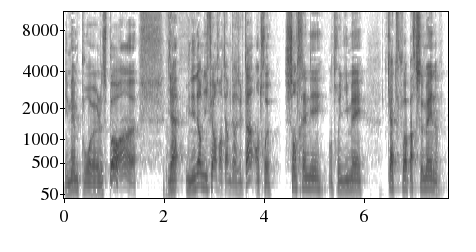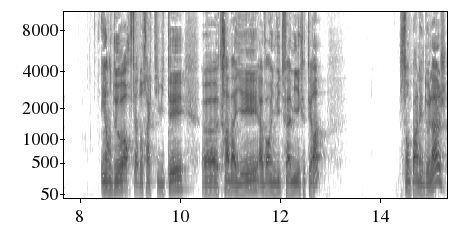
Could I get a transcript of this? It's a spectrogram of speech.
et même pour le sport. Hein. Il y a une énorme différence en termes de résultats entre s'entraîner, entre guillemets, quatre fois par semaine, et en dehors faire d'autres activités, euh, travailler, avoir une vie de famille, etc. Sans parler de l'âge,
